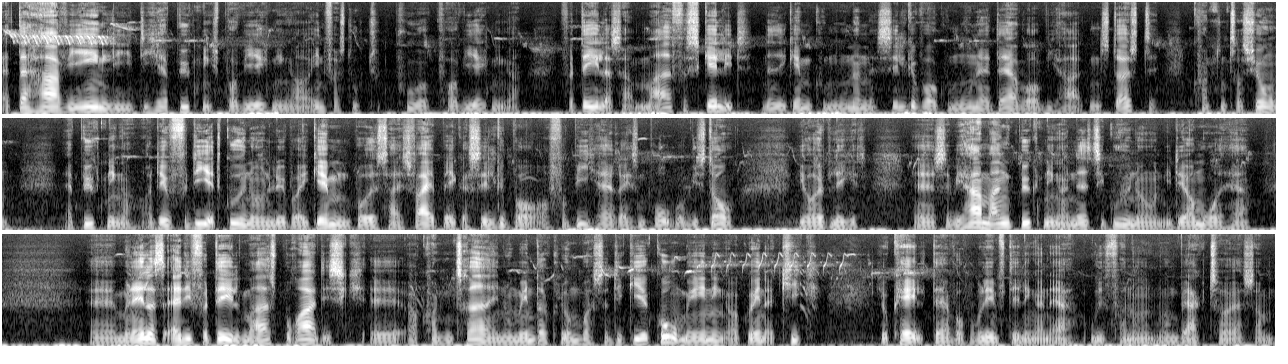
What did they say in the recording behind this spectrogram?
at der har vi egentlig de her bygningspåvirkninger og infrastrukturpåvirkninger fordeler sig meget forskelligt ned igennem kommunerne. Silkeborg Kommune er der, hvor vi har den største koncentration af bygninger, og det er jo fordi, at Gudenåen løber igennem både Sejsvejbæk og Silkeborg og forbi her i Resenbro, hvor vi står i øjeblikket. Øh, så vi har mange bygninger ned til Gudenåen i det område her. Øh, men ellers er de fordelt meget sporadisk øh, og koncentreret i nogle mindre klumper, så det giver god mening at gå ind og kigge lokalt der, hvor problemstillingerne er, ud fra nogle, nogle værktøjer, som,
